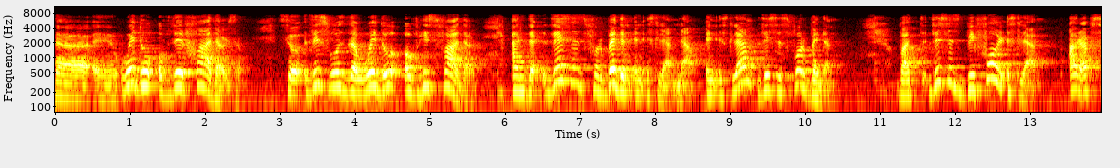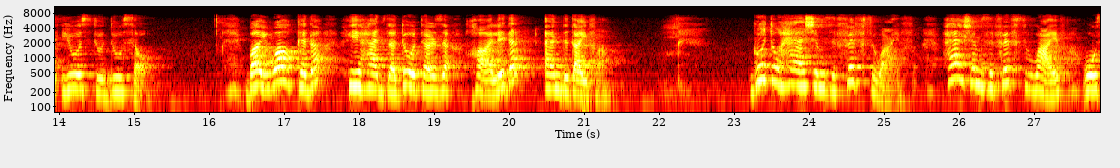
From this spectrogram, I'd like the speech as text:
the widow of their fathers. So this was the widow of his father. And this is forbidden in Islam now. In Islam, this is forbidden. But this is before Islam. Arabs used to do so. By Waqida, he had the daughters Khalida and Daifa. Go to Hashim's fifth wife. Hashim's fifth wife was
